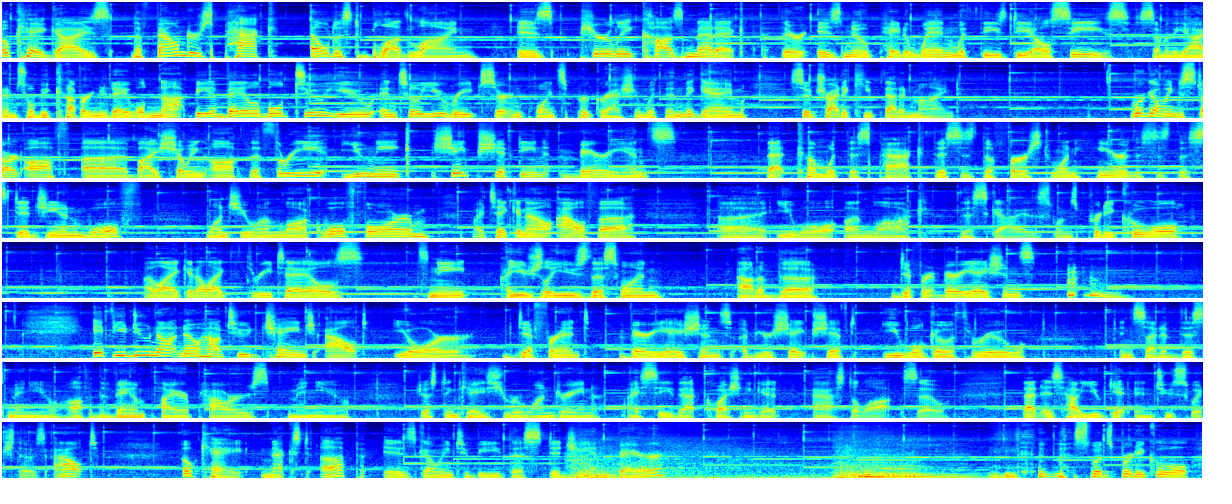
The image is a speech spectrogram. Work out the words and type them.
Okay guys, the Founders Pack Eldest Bloodline is purely cosmetic. There is no pay to win with these DLCs. Some of the items we'll be covering today will not be available to you until you reach certain points of progression within the game, so try to keep that in mind. We're going to start off uh, by showing off the three unique shape-shifting variants that come with this pack. This is the first one here. This is the Stygian Wolf. Once you unlock wolf form by taking out alpha, uh, you will unlock this guy. This one's pretty cool. I like it. I like the three tails. It's neat. I usually use this one out of the different variations. if you do not know how to change out your different variations of your shapeshift, you will go through inside of this menu off of the Vampire Powers menu just in case you were wondering. I see that question get asked a lot, so that is how you get in to switch those out. Okay, next up is going to be the Stygian Bear. this one's pretty cool.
